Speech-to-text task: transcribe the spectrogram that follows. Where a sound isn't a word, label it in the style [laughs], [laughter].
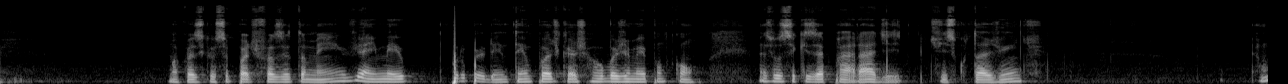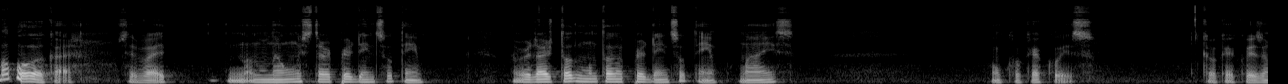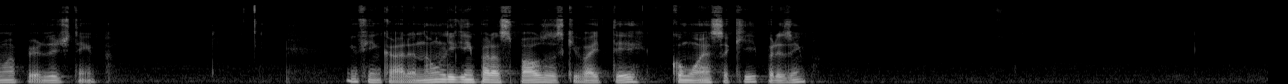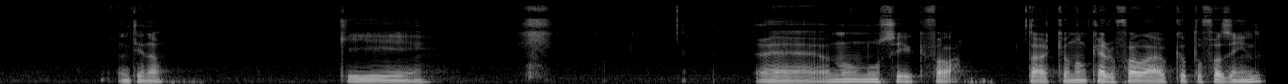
Uma coisa que você pode fazer também é enviar e-mail para o Perdendo Tempo podcast.gmail.com. Mas se você quiser parar de, de escutar a gente, é uma boa, cara. Você vai não estar perdendo seu tempo. Na verdade, todo mundo está perdendo seu tempo, mas com qualquer coisa. Qualquer coisa é uma perda de tempo. Enfim, cara, não liguem para as pausas que vai ter, como essa aqui, por exemplo. Entendeu? Que. É, eu não, não sei o que falar. Tá? Que eu não quero falar o que eu tô fazendo.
